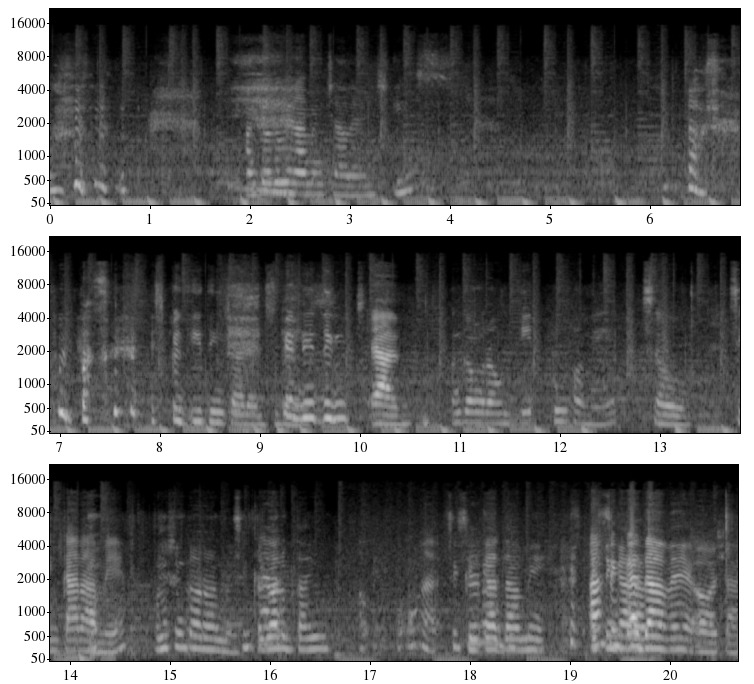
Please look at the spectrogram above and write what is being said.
Ang gagawin namin challenge is Food pass. speed eating challenge guys. Kaniting. Yan. Hanggang round 8 po kami. So, singkarame. Ano singkarami? Singkara- Tagalog tayo. Oo, oo nga. Singkadami. Ah, Singkara- singkadame. Oo, siya.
